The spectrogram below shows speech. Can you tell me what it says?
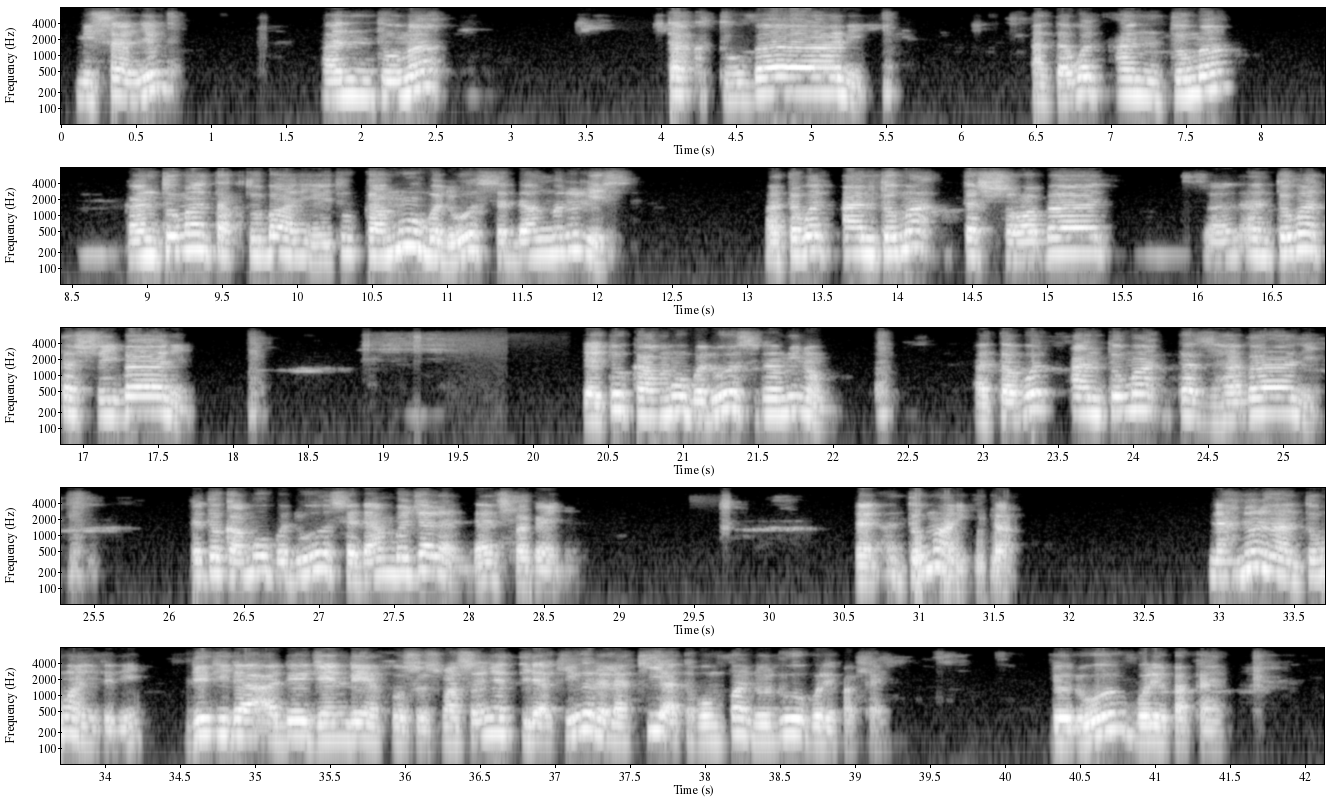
Misalnya, antuma taktubani. Ataupun antuma antuma taktuban iaitu kamu berdua sedang menulis. Ataupun antuma tashraban antuma tashribani. Iaitu kamu berdua sedang minum. Ataupun antuma tazhabani itu kamu berdua sedang berjalan dan sebagainya. Dan antuma ni pula nahnu dengan antuma ni tadi dia tidak ada gender yang khusus. Maksudnya tidak kira lelaki atau perempuan dua-dua boleh pakai. Dua-dua boleh pakai.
